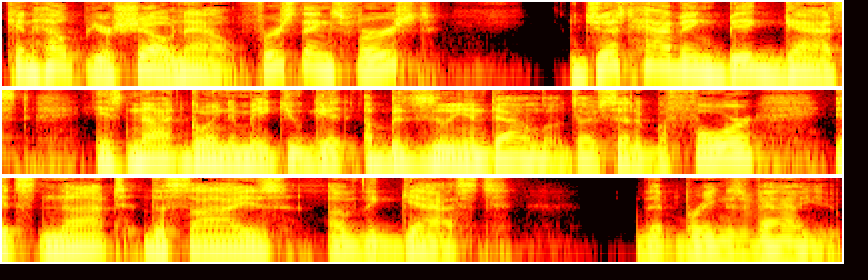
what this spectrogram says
can help your show. Now, first things first, just having big guests is not going to make you get a bazillion downloads. I've said it before, it's not the size of the guest that brings value.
